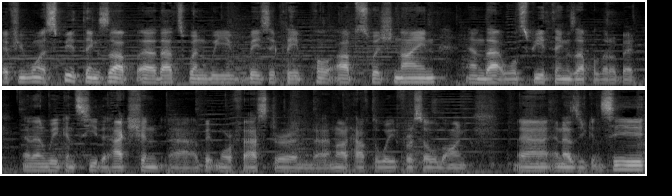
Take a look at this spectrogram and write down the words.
if you want to speed things up, uh, that's when we basically pull up switch 9 and that will speed things up a little bit. And then we can see the action uh, a bit more faster and uh, not have to wait for so long. Uh, and as you can see,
